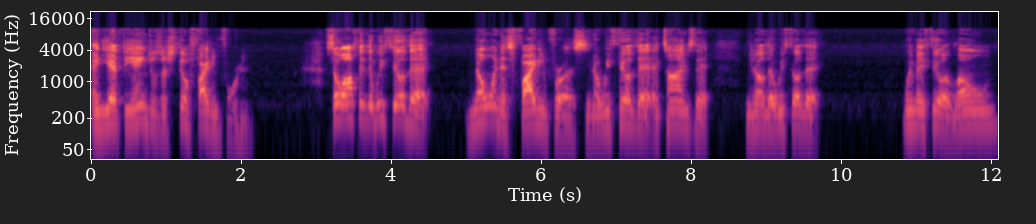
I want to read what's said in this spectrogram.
and yet the angels are still fighting for him. So often that we feel that no one is fighting for us. You know, we feel that at times that, you know, that we feel that we may feel alone.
